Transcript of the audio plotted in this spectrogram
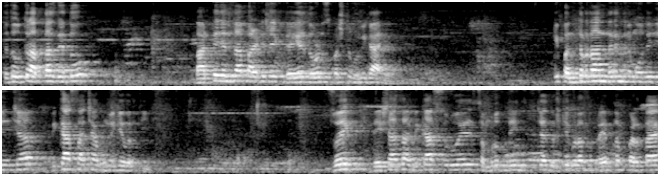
त्याचं उत्तर आत्ताच देतो. भारतीय जनता पार्टीचं एक ध्येय धोरण स्पष्ट भूमिका आहे. की पंतप्रधान नरेंद्र मोदीजींच्या विकासाच्या भूमिकेवरती जो एक देशाचा विकास सुरू आहे समृद्धीच्या दृष्टिकोनातून प्रयत्न करताय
